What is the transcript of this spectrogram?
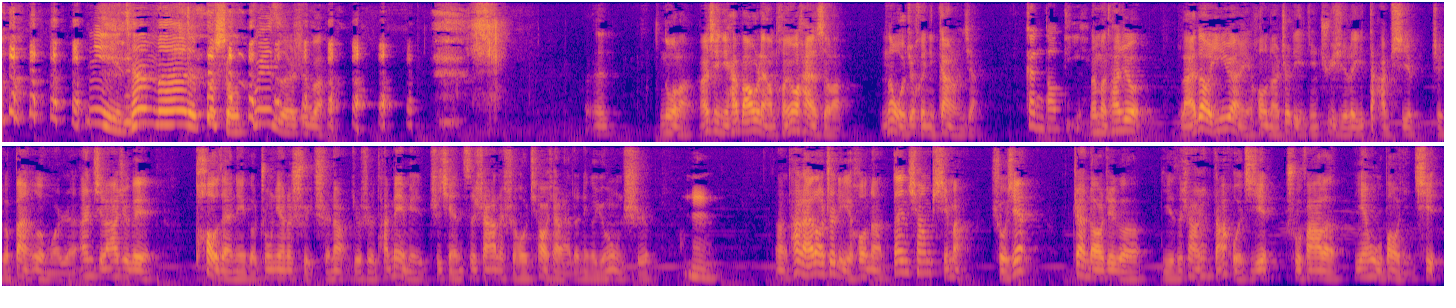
你他妈的不守规则是吧？嗯，诺了，而且你还把我两个朋友害死了，那我就和你干了一架。干到底！那么他就来到医院以后呢，这里已经聚集了一大批这个半恶魔人，安吉拉就被泡在那个中间的水池那儿，就是他妹妹之前自杀的时候跳下来的那个游泳池。嗯，啊、他来到这里以后呢，单枪匹马，首先站到这个椅子上，用打火机触发了烟雾报警器，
